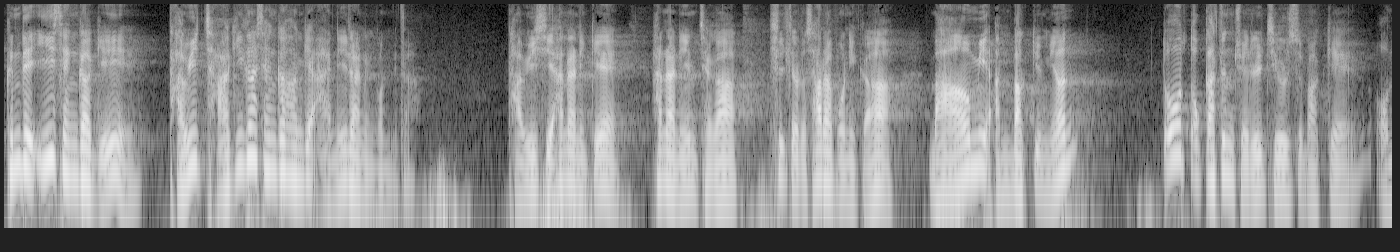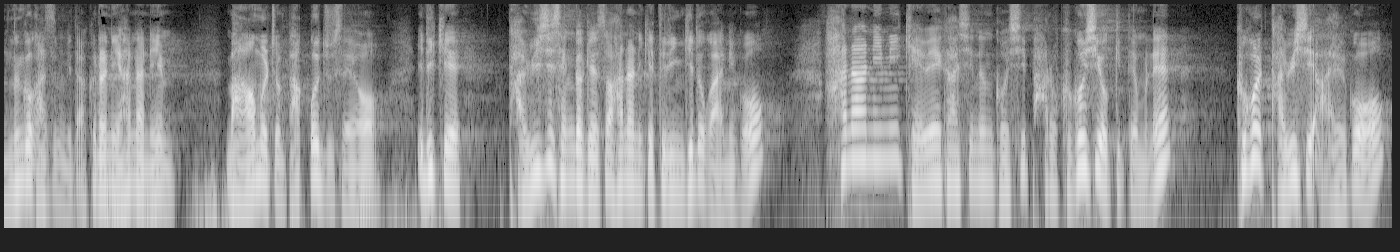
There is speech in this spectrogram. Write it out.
근데 이 생각이 다윗 자기가 생각한 게 아니라는 겁니다. 다윗이 하나님께 하나님 제가 실제로 살아보니까 마음이 안 바뀌면 또 똑같은 죄를 지을 수밖에 없는 것 같습니다. 그러니 하나님 마음을 좀 바꿔주세요. 이렇게 다윗이 생각해서 하나님께 드린 기도가 아니고 하나님이 계획하시는 것이 바로 그것이었기 때문에 그걸 다윗이 알고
